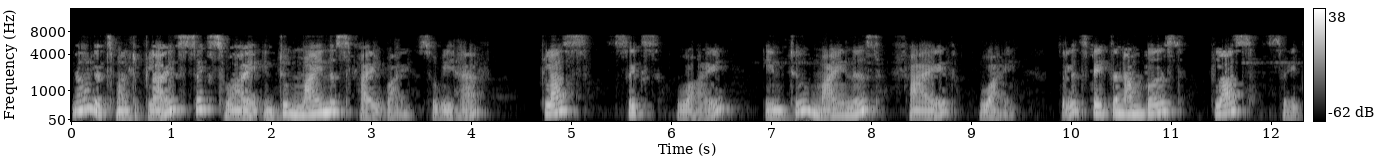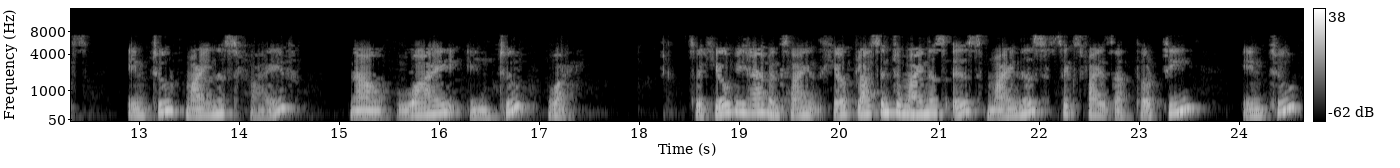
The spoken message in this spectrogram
Now let's multiply 6y into minus 5y. So we have plus 6y into minus 5y. So let's take the numbers plus 6 into minus 5. Now y into y. So here we have inside here plus into minus is minus 6 5s are 30 into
